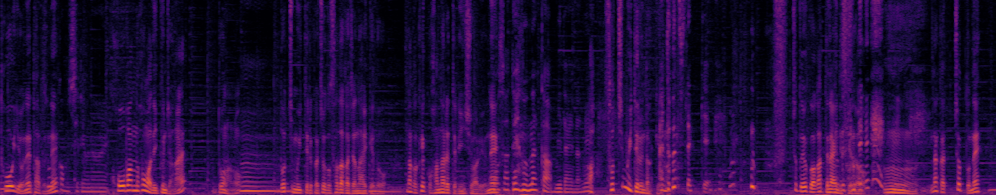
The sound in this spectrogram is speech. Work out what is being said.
遠いよね多分ね。そうかもしれない。交番の方まで行くんじゃない？どうなの、うん。どっち向いてるかちょっと定かじゃないけど、うん。なんか結構離れてる印象あるよね。交差点の中みたいなね。あそっち向いてるんだっけ？あどっちだっけ？ちょっとよく分かってないんですけど。そうでうん、なんかちょっとねうん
